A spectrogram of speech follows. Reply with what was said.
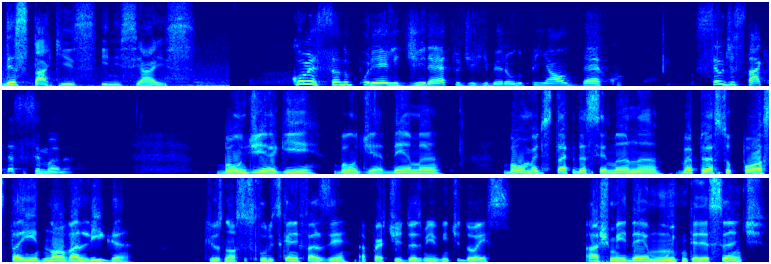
Destaques iniciais. Começando por ele, direto de Ribeirão do Pinhal, Deco. Seu destaque dessa semana. Bom dia, Gui. Bom dia, Dema. Bom, meu destaque da semana vai para a suposta aí nova liga que os nossos clubes querem fazer a partir de 2022. Acho uma ideia muito interessante.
